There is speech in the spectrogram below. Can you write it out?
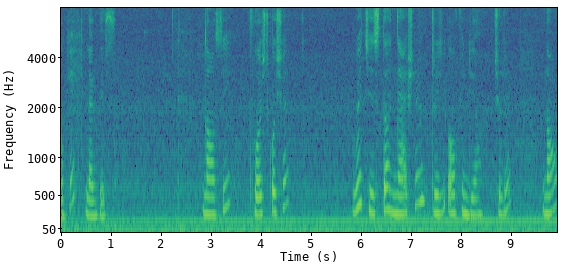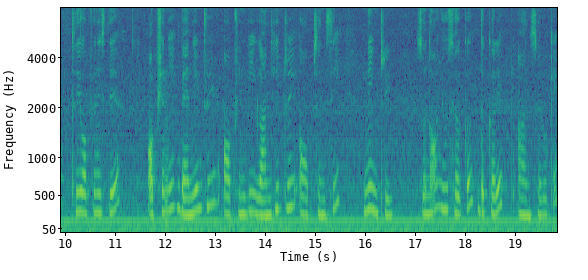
okay like this now see first question. Which is the national tree of India? Children now three option is there. Option A banyan tree. Option B Gandhi tree. Option C neem tree. So now you circle the correct answer okay?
